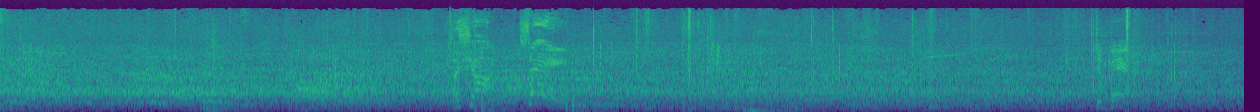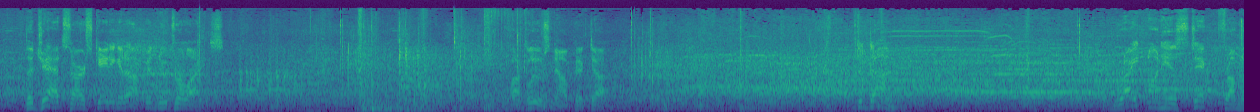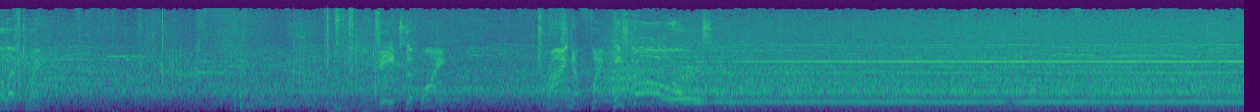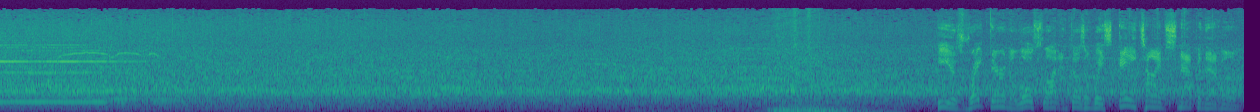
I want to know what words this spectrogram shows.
A shot. Save. To Bear. The Jets are skating it up at neutral ice. Loose now picked up. To Dunn. Right on his stick from the left wing. Feeds the point. Trying to fight. He scores! Right there in the low slot and doesn't waste any time snapping that home.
